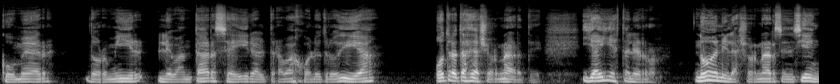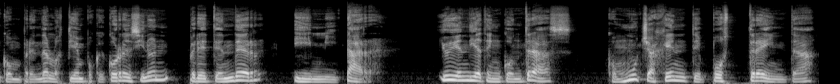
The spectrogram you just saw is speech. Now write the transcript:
comer, dormir, levantarse e ir al trabajo al otro día, o tratás de ayornarte. Y ahí está el error. No en el ayornarse en sí, en comprender los tiempos que corren, sino en pretender imitar y hoy en día te encontrás con mucha gente post 30,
